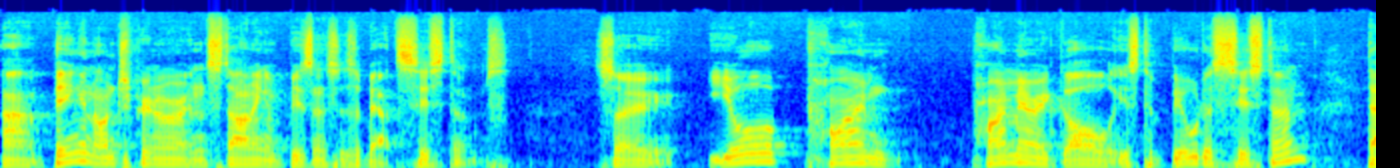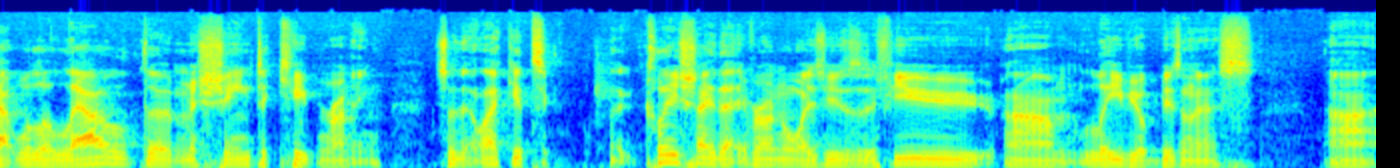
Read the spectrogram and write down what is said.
Uh, being an entrepreneur and starting a business is about systems. So your prime primary goal is to build a system that will allow the machine to keep running. So that like it's a cliche that everyone always uses. If you um, leave your business uh,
